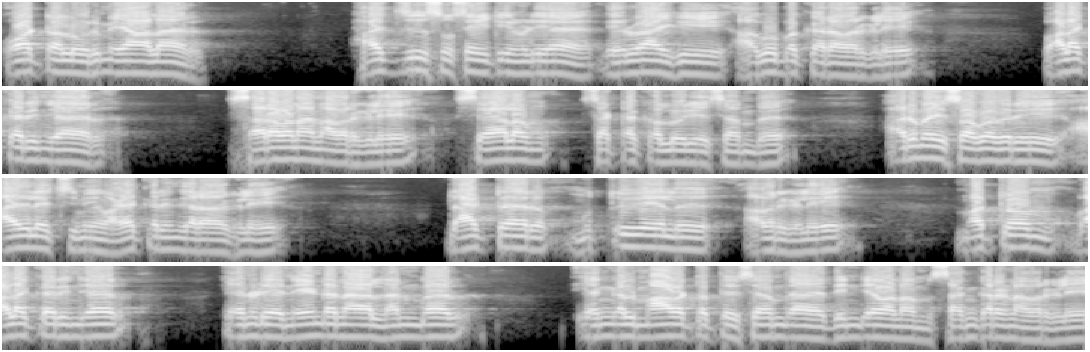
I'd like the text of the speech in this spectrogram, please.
ஹோட்டல் உரிமையாளர் ஹஜ் சொசைட்டியினுடைய நிர்வாகி அபுபக்கர் அவர்களே வழக்கறிஞர் சரவணன் அவர்களே சேலம் சட்டக்கல்லூரியை சேர்ந்த அருமை சகோதரி ஆதிலட்சுமி வழக்கறிஞர் அவர்களே டாக்டர் முத்துவேலு அவர்களே மற்றும் வழக்கறிஞர் என்னுடைய நீண்ட நாள் நண்பர் எங்கள் மாவட்டத்தை சேர்ந்த திண்டியவனம் சங்கரன் அவர்களே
